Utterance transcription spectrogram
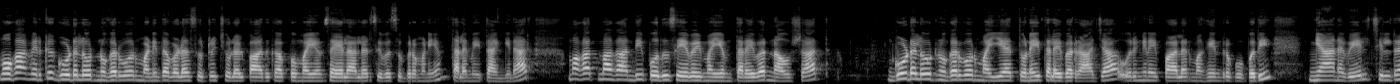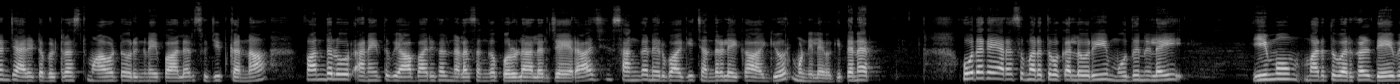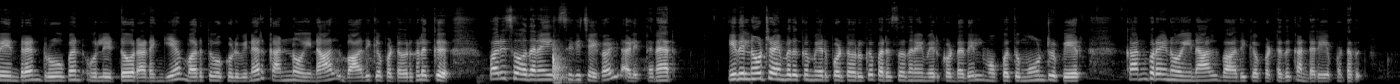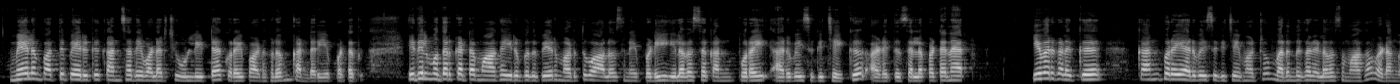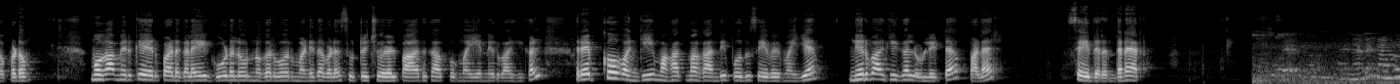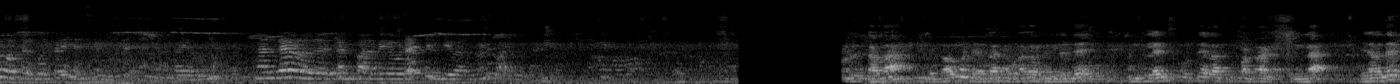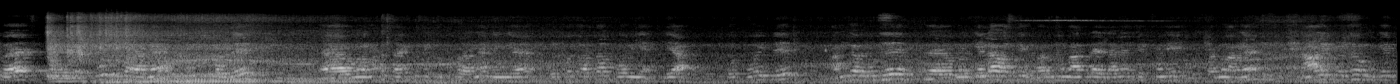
முகாமிற்கு கூடலூர் நுகர்வோர் மனிதவள சுற்றுச்சூழல் பாதுகாப்பு மையம் செயலாளர் சிவசுப்பிரமணியம் தலைமை தாங்கினார். மகாத்மா காந்தி பொது சேவை மையம் தலைவர் நௌஷாத் கூடலூர் நுகர்வோர் மைய துணைத் தலைவர் ராஜா ஒருங்கிணைப்பாளர் Mahendra Boopathi Gnanavel children charitable trust மாவட்ட ஒருங்கிணைப்பாளர் சுஜித் கண்ணா பந்தலூர் அனைத்து வியாபாரிகள் நலசங்க பொருளாளர் ஜெயராஜ் சங்க நிர்வாகி சந்திரலேகா ஆகியோர் முன்னிலை வகித்தனர். உதகை அரசு மருத்துவக் கல்லூரி முதுநிலை இமோம் மருத்துவர்கள் தேவேந்திரன் ரூபன் உள்ளிட்டோர் அடங்கிய மருத்துவக் குழுவினர் கண் நோயினால் பாதிக்கப்பட்டவர்களுக்கு பரிசோதனை சிகிச்சைகள் அளித்தனர். இதில் நூற்றி ஐம்பதுக்கும் மேற்பட்டோருக்கு பரிசோதனை மேற்கொண்டதில் முப்பத்து மூன்று பேர் கண்புரை நோயினால் பாதிக்கப்பட்டது கண்டறியப்பட்டது. மேலும் பத்து பேருக்கு கண் சதை வளர்ச்சி உள்ளிட்ட குறைபாடுகளும் கண்டறியப்பட்டது. இதில் முதற்கட்டமாக இருபது பேர் மருத்துவ ஆலோசனைப்படி இலவச கண்புரை அறுவை சிகிச்சைக்கு அழைத்து செல்லப்பட்டனர். இவர்களுக்கு கண்புரை அறுவை சிகிச்சை மற்றும் மருந்துகள் இலவசமாக வழங்கப்படும். முகாமிற்கு ஏற்பாடுகளை கூடலூர் நுகர்வோர் மனிதவள சுற்றுச்சூழல் பாதுகாப்பு மைய நிர்வாகிகள் ரெப்கோ வங்கி மகாத்மா காந்தி பொது சேவை மைய நிர்வாகிகள் உள்ளிட்ட பலர் செய்திருந்தனர். நல்ல ஒரு கண் பார்வையோட திரும்பி வரணும். இந்த கவர்மெண்ட் எல்லாமே உலகத்துலேருந்து நமக்கு லென்ஸ் கொடுத்து எல்லாத்துக்கும் பண்ணுறாங்க சரிங்களா? இதை வந்து இப்போ கூட்டு போகிறாங்க கூட்டு போகிறது உங்களை மட்டும் செலக்ட் பண்ணி கூட்டு போகிறாங்க நீங்கள் விருப்பத்தோடு தான் போவீங்க இல்லையா? இப்போ போயிட்டு அங்கே வந்து உங்களுக்கு எல்லா வசதியும் மருந்து மாத்திரை எல்லாமே செக் பண்ணி பண்ணுவாங்க. நாளைக்கு வந்து உங்களுக்கு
